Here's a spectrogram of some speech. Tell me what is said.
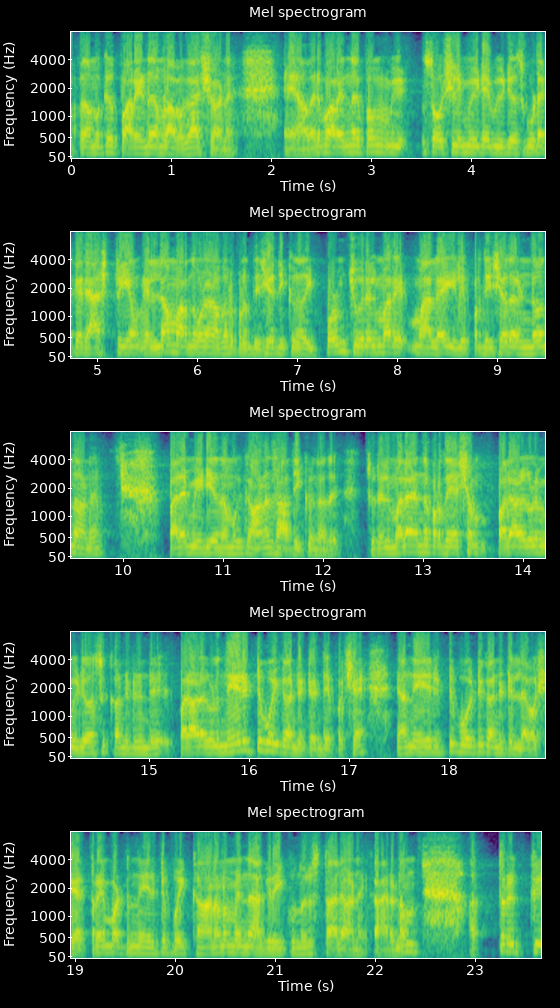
അപ്പൊ നമുക്ക് പറയേണ്ടത് നമ്മൾ അവകാശമാണ്. അവർ പറയുന്നത് ഇപ്പം സോഷ്യൽ മീഡിയ വീഡിയോസ് കൂടെ ഒക്കെ രാഷ്ട്രീയം എല്ലാം മറന്നുകൊണ്ടാണ് അവർ പ്രതിഷേധിക്കുന്നത്. ഇപ്പോഴും ചുരൽമല മലയിൽ പ്രതിഷേധം ഉണ്ടോന്നാണ് പല മീഡിയ നമുക്ക് കാണാൻ സാധിക്കുന്നത്. ചുരൽമല എന്ന പ്രദേശം പല ആളുകളും വീഡിയോസ് കണ്ടിട്ടുണ്ട്. പല ആളുകളും നേരിട്ട് പോയി കണ്ടിട്ടുണ്ട്. പക്ഷെ ഞാൻ നേരിട്ട് പോയിട്ട് കണ്ടിട്ടില്ല. പക്ഷെ എത്രയും പെട്ടെന്ന് നേരിട്ട് പോയി കാണണം എന്ന് ആഗ്രഹിക്കുന്ന ഒരു സ്ഥലമാണ്. കാരണം അത്രയ്ക്ക്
